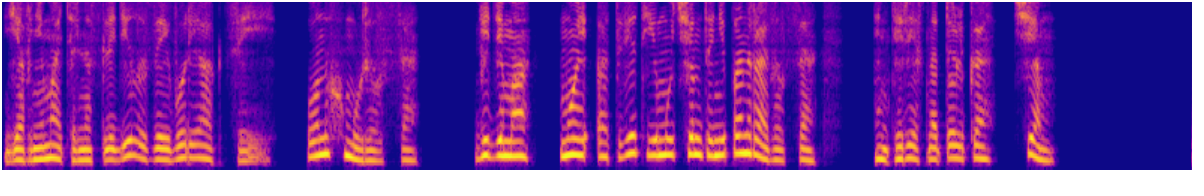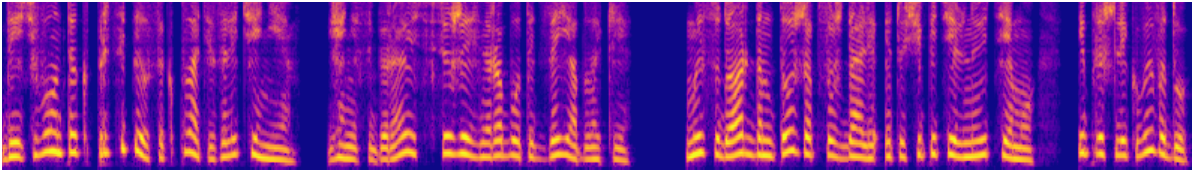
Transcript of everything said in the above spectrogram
Я внимательно следила за его реакцией. Он хмурился. Видимо, мой ответ ему чем-то не понравился. Интересно только, чем? Да и чего он так прицепился к плате за лечение? Я не собираюсь всю жизнь работать за яблоки. Мы с Эдуардом тоже обсуждали эту щепетильную тему и пришли к выводу,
